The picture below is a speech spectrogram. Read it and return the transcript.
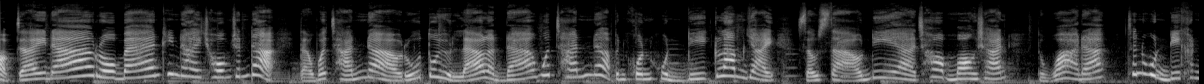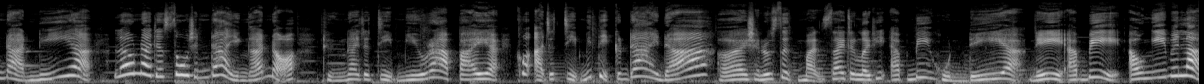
อบใจนะโรแบนที่นายชมฉันน่ะ แต่ว่าฉันน่ะรู้ตัวอยู่แล้วล่ะนะว่าฉันน่ะเป็นคนหุ่นดีกล้ามใหญ่ สาวๆเนี่ยชอบมองฉันแต่ว่านะ ฉันหุ่นดีขนาดนี้อะแล้วนายจะสู้ฉันได้อย่างนั้นเหรอ ถึงนายจะจีบมิราไปอะก็อาจจะจีบไม่ติดก็ได้นะ เฮ้ย ฉันรู้สึกหมั่นไส้จังเลยที่แอบบี้หุ่นดีอะนี่แอบบี้เอางี้ไหมล่ะ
